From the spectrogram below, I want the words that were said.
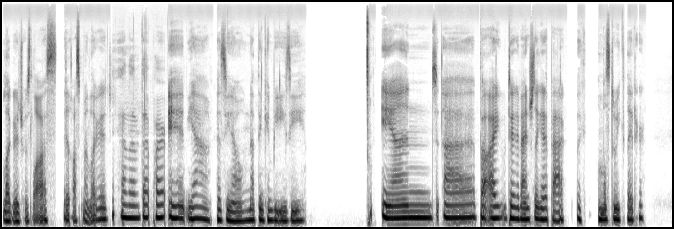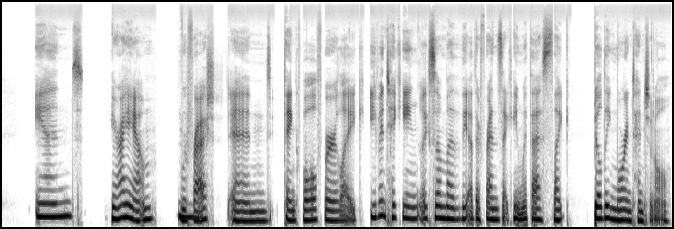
luggage was lost. They lost my luggage. I love that part. And yeah, because you know, nothing can be easy. And uh, but I did eventually get it back like almost a week later. And here I am, Mhm. refreshed and thankful for like even taking like some of the other friends that came with us, like building more intentional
